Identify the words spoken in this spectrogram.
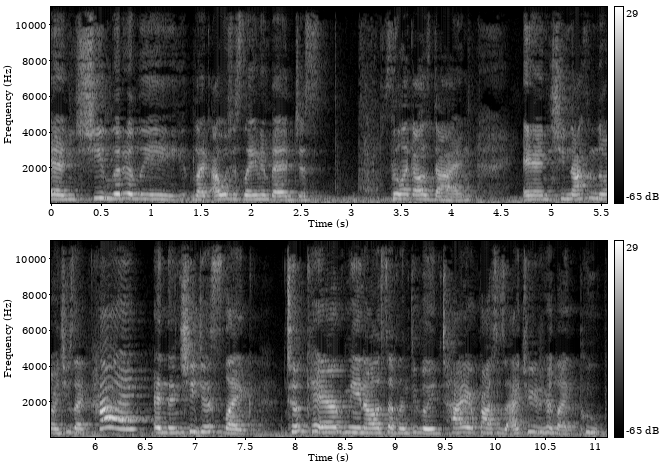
and she literally like I was just laying in bed, just feel like I was dying. And she knocked on the door and she's like, "Hi!" And then she just like took care of me and all this stuff. And through the entire process, I treated her like poop.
